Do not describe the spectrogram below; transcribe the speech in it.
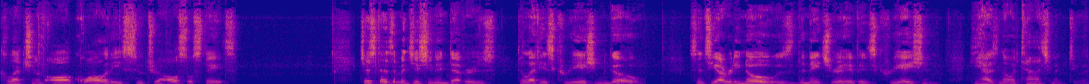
collection of all qualities sutra also states just as a magician endeavors to let his creation go, since he already knows the nature of his creation, he has no attachment to it.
